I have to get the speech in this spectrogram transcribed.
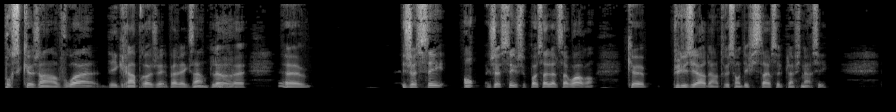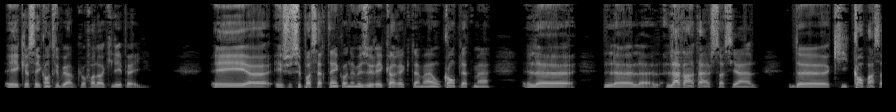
pour ce que j'en vois des grands projets, par exemple, là, mm-hmm. euh, euh, je sais, on, je sais, je suis pas seul à le savoir, que plusieurs d'entre eux sont déficitaires sur le plan financier et que c'est contribuable qu'il va falloir qu'ils les payent. Et, euh, et je suis pas certain qu'on a mesuré correctement ou complètement l'avantage social qui compense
